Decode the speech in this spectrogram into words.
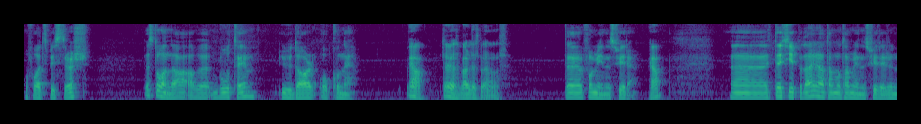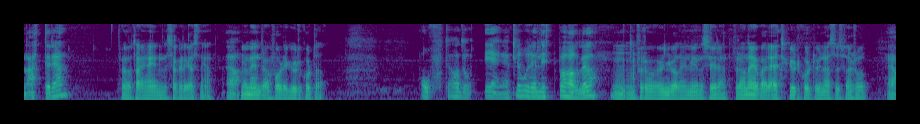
og få et spissrush bestående av Botheim, Udal og Kone. Ja, det er veldig spennende. Det får minus fire. Ja. Eh, Det kjipe der er at jeg må ta minus fire runden etter igjen. For å ta inn Zakariassen igjen. Ja. Med mindre han får det gule kortet. da. Åh, det hadde jo egentlig vært litt behagelig, da. Mm, for å unngå den minus fire. For han er jo bare ett gult kort unna suspensjon. Ja.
